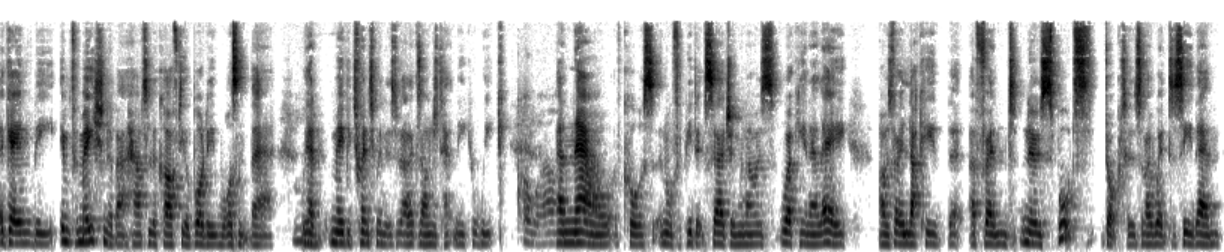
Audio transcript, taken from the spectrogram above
again, the information about how to look after your body wasn't there. We had mm. maybe 20 minutes of Alexander technique a week. oh, wow. And now, of course, an orthopedic surgeon, when I was working in LA, I was very lucky that a friend knows sports doctors and I went to see them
